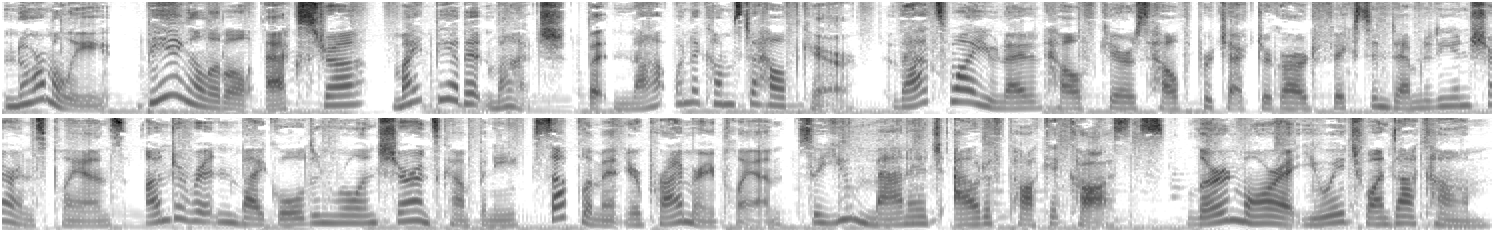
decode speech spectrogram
Normally, being a little extra might be a bit much, but not when it comes to healthcare. That's why United Healthcare's Health Protector Guard fixed indemnity insurance plans, underwritten by Golden Rule Insurance Company, supplement your primary plan so you manage out-of-pocket costs. Learn more at uh1.com.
